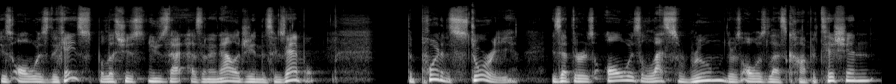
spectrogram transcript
is always the case, but let's just use that as an analogy in this example. The point of the story is that there is always less room, there's always less competition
